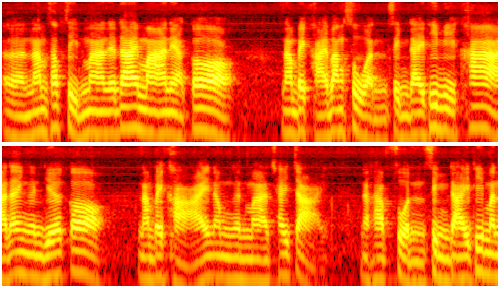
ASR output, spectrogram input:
เอ่อนำทรัพย์สินมาเนี่ยได้มาเนี่ยก็นำไปขายบางส่วน สิ่งใดที่มีค่าได้เงินเยอะก็ นำไปขายนำเงินมาใช้จ่ายนะครับ ส่วนสิ่งใดที่มัน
